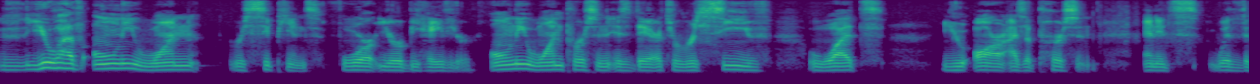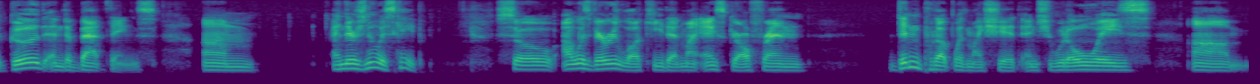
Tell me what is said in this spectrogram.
you have only one recipient for your behavior, only one person is there to receive what you are as a person. And it's with the good and the bad things. Um and there's no escape. So i was very lucky that my ex-girlfriend didn't put up with my shit. And she would always um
